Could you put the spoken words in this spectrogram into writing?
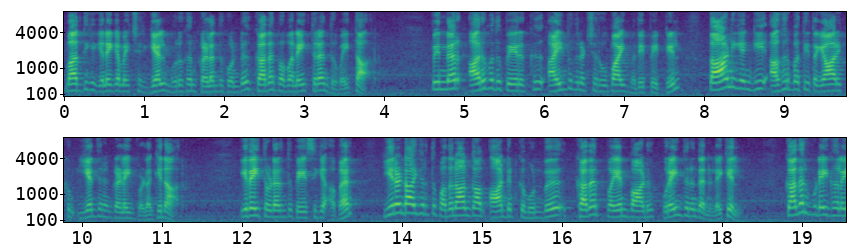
மத்திய இணையமைச்சர் எல். முருகன் கலந்து கொண்டு கதர்பவனை திறந்து வைத்தார். பின்னர் அறுபது பேருக்கு ஐம்பது லட்சம் ரூபாய் மதிப்பீட்டில் தானியங்கி அகர்பத்தி தயாரிக்கும் இயந்திரங்களை வழங்கினார். இதைத் தொடர்ந்து பேசிய அவர் இரண்டாயிரத்து பதினான்காம் ஆண்டிற்கு முன்பு கதர் பயன்பாடு குறைந்திருந்த நிலையில் கதர் உடைகளை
